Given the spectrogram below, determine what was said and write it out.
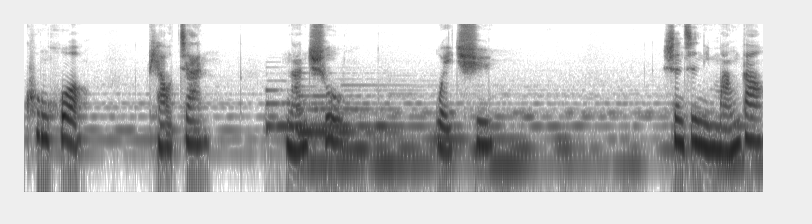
困惑、挑战。难处、委屈，甚至你忙到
